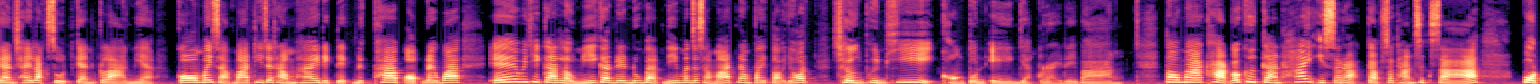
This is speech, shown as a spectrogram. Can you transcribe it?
การใช้หลักสูตรแกนกลางเนี่ยก็ไม่สามารถที่จะทำให้เด็ก ๆ นึกภาพออกได้ว่า เอ๊วิธีการเหล่านี้การเรียนรู้แบบนี้มันจะสามารถนำไปต่อยอดเชิงพื้นที่ของตนเองอย่างไรได้บ้าง ต่อมาค่ะก็คือการให้อิสระกับสถานศึกษาปลด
